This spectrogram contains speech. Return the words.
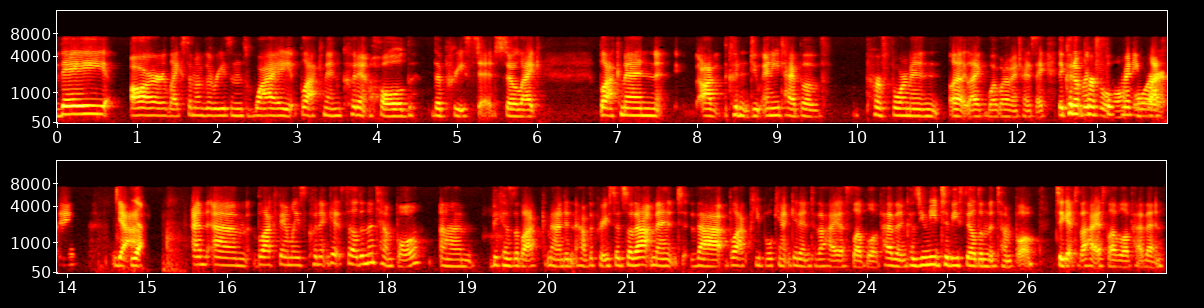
they are like some of the reasons why black men couldn't hold the priesthood so like black men uh, couldn't do any type of performing like, like what, what am I trying to say they couldn't Ritual perform any or- blessing yeah Yeah. and um, black families couldn't get sealed in the temple um, because the black man didn't have the priesthood. So that meant that black people can't get into the highest level of heaven because you need to be sealed in the temple to get to the highest level of heaven.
